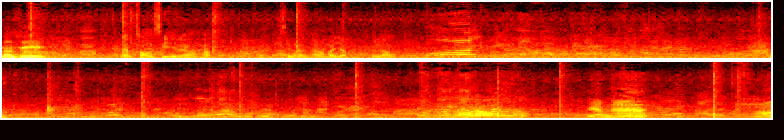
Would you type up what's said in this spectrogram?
ต่อสี่แต้มสองสี่แล้วครับ สิทธิ์หลังเท้าขยับของเราเอาแล้วเยี่ยมนะ เอา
